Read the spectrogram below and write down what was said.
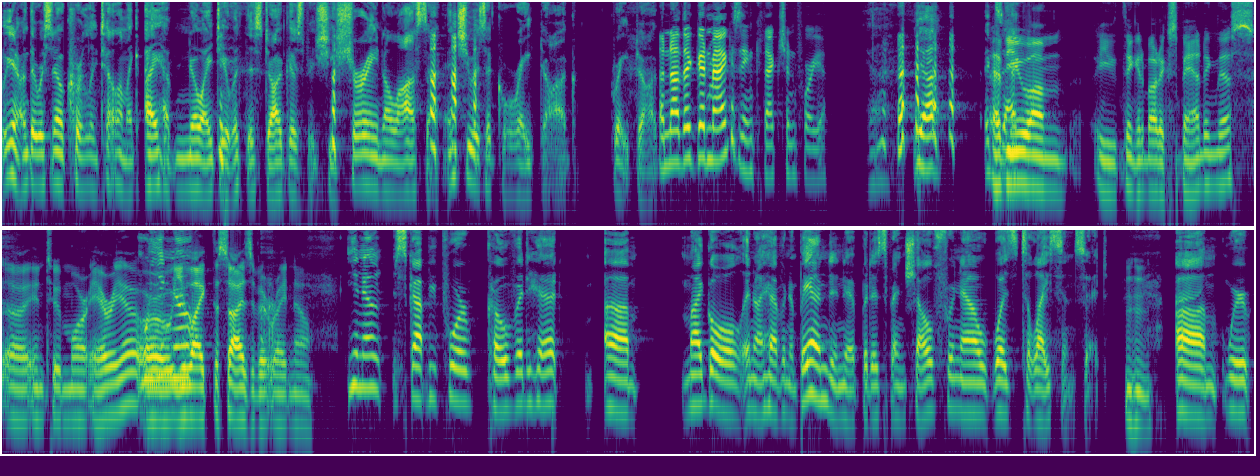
you know, there was no curly tail. I'm like, I have no idea what this dog is, but she sure ain't a Lhasa. And she was a great dog. Great dog. Another good magazine connection for you. Yeah. Yeah. Have you um are you thinking about expanding this uh, into more area or Well, you you, like the size of it right now? You know, Scott, before COVID hit, um, my goal, and I haven't abandoned it, but it's been shelved for now, was to license it. Um, where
